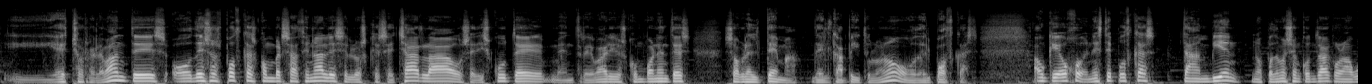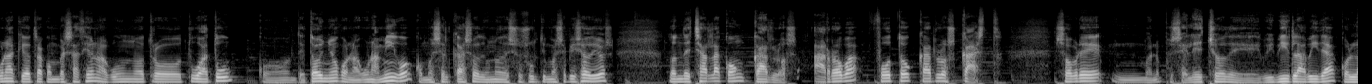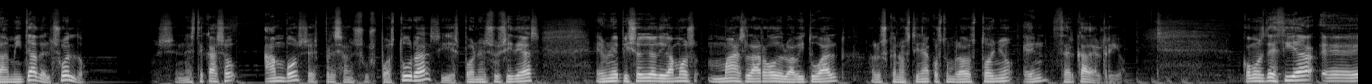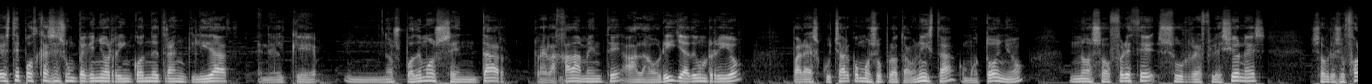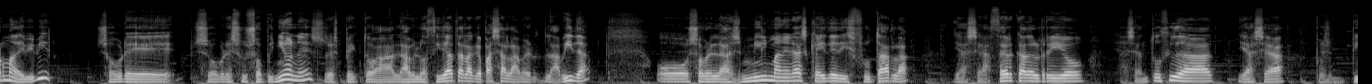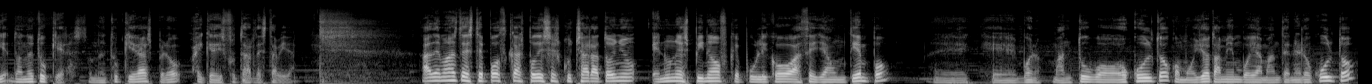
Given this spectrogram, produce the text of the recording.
y hechos relevantes, o de esos podcasts conversacionales en los que se charla o se discute entre varios componentes sobre el tema del capítulo ¿no? o del podcast. Aunque, ojo, en este podcast también nos podemos encontrar con alguna que otra conversación, algún otro tú a tú con, de Toño, con algún amigo, como es el caso de uno de sus últimos episodios, donde charla con Carlos, arroba fotocarloscast, sobre mm, bueno, pues el hecho de vivir la vida con la mitad del sueldo. Pues en este caso ambos expresan sus posturas y exponen sus ideas en un episodio, digamos, más largo de lo habitual a los que nos tiene acostumbrados Toño en Cerca del Río. Como os decía, eh, este podcast es un pequeño rincón de tranquilidad en el que mm, nos podemos sentar relajadamente a la orilla de un río para escuchar cómo su protagonista, como Toño, nos ofrece sus reflexiones sobre su forma de vivir, sobre, sobre sus opiniones respecto a la velocidad a la que pasa la, la vida o sobre las mil maneras que hay de disfrutarla, ya sea cerca del río, ya sea en tu ciudad, ya sea pues donde tú quieras, donde tú quieras, pero hay que disfrutar de esta vida. Además de este podcast podéis escuchar a Toño en un spin-off que publicó hace ya un tiempo, eh, que bueno, mantuvo oculto, como yo también voy a mantener oculto,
